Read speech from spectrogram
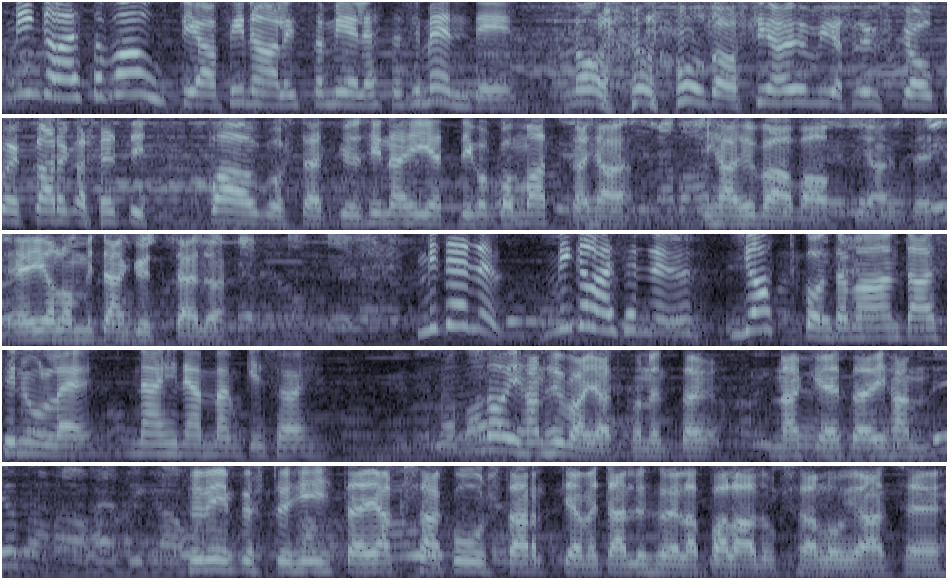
Minkälaista vauhtia finaalissa mielestäsi mentiin? No luultavasti ihan hyvin, jos yksi joukkue karkas heti paukusta. Että kyllä siinä hiettiin koko matka ihan, ihan hyvää vauhtia. Että ei ollut mitään kyttäilyä. Miten, minkälaisen jatkon tämä antaa sinulle näihin MM-kisoihin? No ihan hyvä jatkon, että näkee, että ihan hyvin pystyy hiihtämään, jaksaa kuusi starttia, vetää lyhyellä palautuksella lujaa. Se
